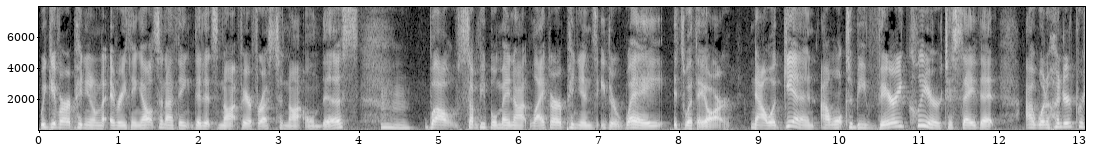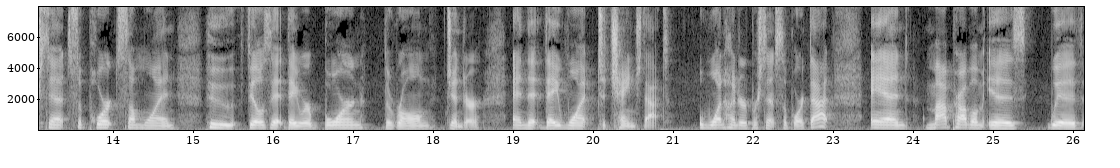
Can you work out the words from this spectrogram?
We give our opinion on everything else, and I think that it's not fair for us to not on this. Mm-hmm. While some people may not like our opinions either way, it's what they are. Now, again, I want to be very clear to say that I 100% support someone who feels that they were born the wrong gender and that they want to change that. 100% support that. And my problem is with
